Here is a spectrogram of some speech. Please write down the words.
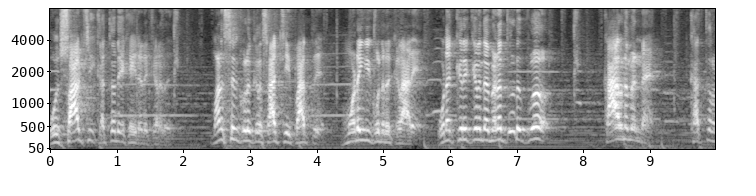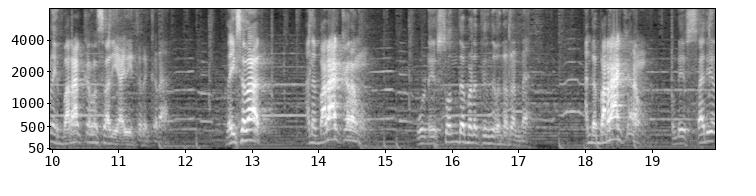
ஒரு சாட்சி கத்தருடைய கையில் இருக்கிறது. மனசில் கொடுக்கிற சாட்சியை பார்த்து முடங்கி கொண்டிருக்கிறாரே. உனக்கு இருக்கிற இந்த மெனத்தொடுப்பு காரணம் என்ன? கத்தரனை பராக்கிரமசாலியாக அறிவித்திருக்கிறார் ரைசலார் அந்த பராக்கரம் உன்னுடைய சொந்த படத்திலிருந்து வந்ததல்ல. அந்த பராக்கிரம் உன்னுடைய சரீர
